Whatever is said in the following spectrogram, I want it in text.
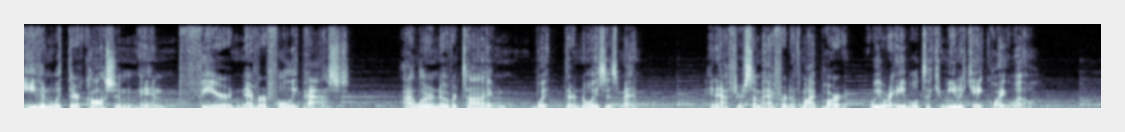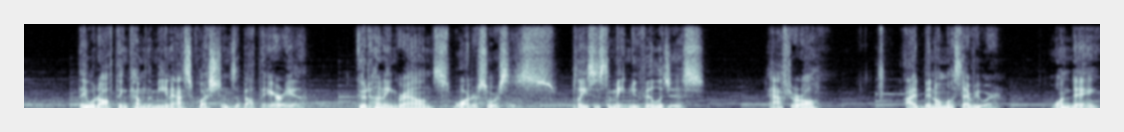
Even with their caution and fear never fully passed, I learned over time what their noises meant and after some effort of my part, we were able to communicate quite well. They would often come to me and ask questions about the area good hunting grounds, water sources, places to make new villages. After all, I'd been almost everywhere. One day,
